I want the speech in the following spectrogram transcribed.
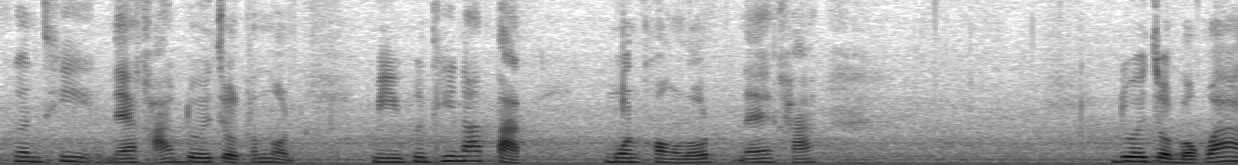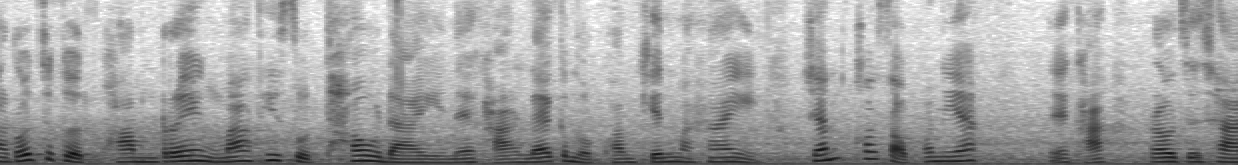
เคลื่อนที่นะคะ โดยโจทย์กำหนดมีพื้นที่หน้าตัดมวลของรถนะคะ โดยโจทย์บอกว่ารถจะเกิดความเร่งมากที่สุดเท่าใดนะคะ และกำหนดความเค้นมาให้ฉะนั้นข้อสอบข้อนี้นะคะเราจะใช้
